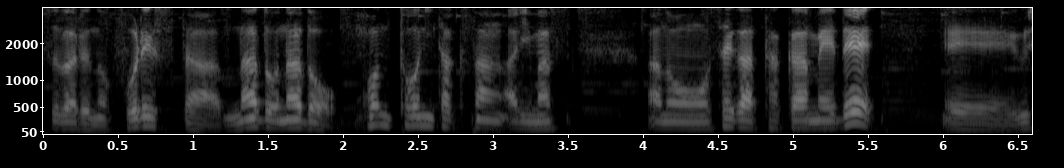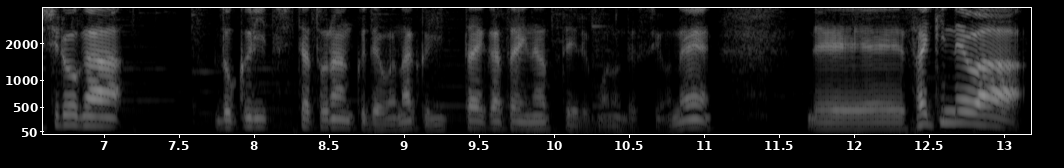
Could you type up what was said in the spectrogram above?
スバルのフォレスターなどなど本当にたくさんあります。あの背が高めで、えー、後ろが独立したトランクではなく一体型になっているものですよね。で最近では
